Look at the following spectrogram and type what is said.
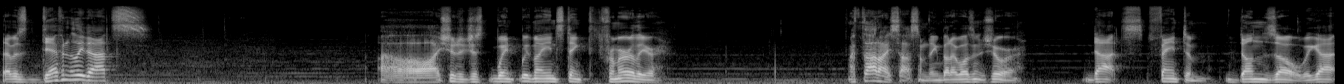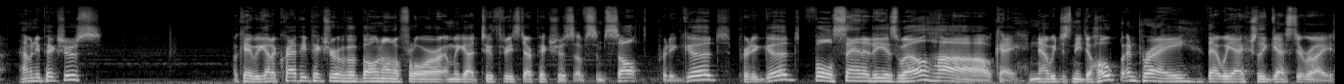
That was definitely dots. Oh, I should have just went with my instinct from earlier. I thought I saw something, but I wasn't sure. Dots, Phantom, Dunzo. We got how many pictures? Okay, we got a crappy picture of a bone on a floor, and we got two three star pictures of some salt. Pretty good, pretty good. Full sanity as well. Ah, okay. Now we just need to hope and pray that we actually guessed it right.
